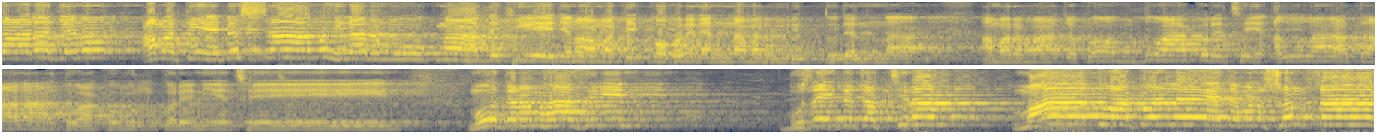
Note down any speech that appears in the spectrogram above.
তারা যেন আমাকে বেশ্যা মহিলার মুখ না দেখিয়ে যেন আমাকে কবরে নেন না, আমার মৃত্যু দেন না। আমার মা যখন দোয়া করেছে, আল্লাহ তাআলা দোয়া কবুল করে নিয়েছেন। মোহতারাম হাজিরিন, বুঝাইতে চাচ্ছিলাম মা দোয়া করলে যেমন সন্তান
